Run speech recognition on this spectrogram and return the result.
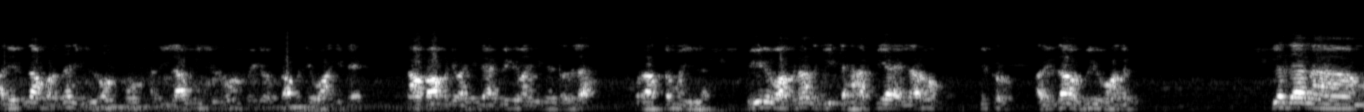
அது இருந்தா மட்டும்தான் நீங்கள் லோன் போகணும் அது இல்லாமல் நீங்கள் லோன் போயிட்டு ஒரு ப்ராப்பர்ட்டியை வாங்கிட்டு நான் ப்ராப்பர்ட்டி வாங்கிட்டேன் வீடு வாங்கிட்டேன்றதுல ஒரு அர்த்தமும் இல்லை. வீடு வாங்கினா அந்த வீட்டை ஹாப்பியாக எல்லாரும் இருக்கணும். அதுக்கு தான் வீடு வாங்குறது. இல்லை சார் நான்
